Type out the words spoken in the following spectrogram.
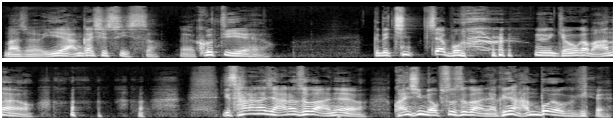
맞아요. 이해 안 가실 수 있어. 네, 그것도 이해해요. 근데 진짜 모르는 경우가 많아요. 이게 사랑하지 않아서가 아니에요. 관심이 없어서가 아니야. 그냥 안 보여, 그게.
